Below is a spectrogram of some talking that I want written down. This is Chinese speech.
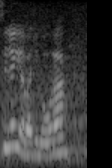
Sini ya.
